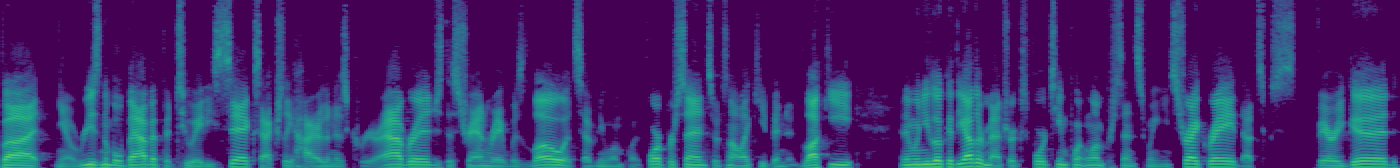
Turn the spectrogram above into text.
but you know reasonable BABIP at 286 actually higher than his career average. The strand rate was low at 71.4% so it's not like he'd been lucky. And then when you look at the other metrics 14.1% swinging strike rate that's very good.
